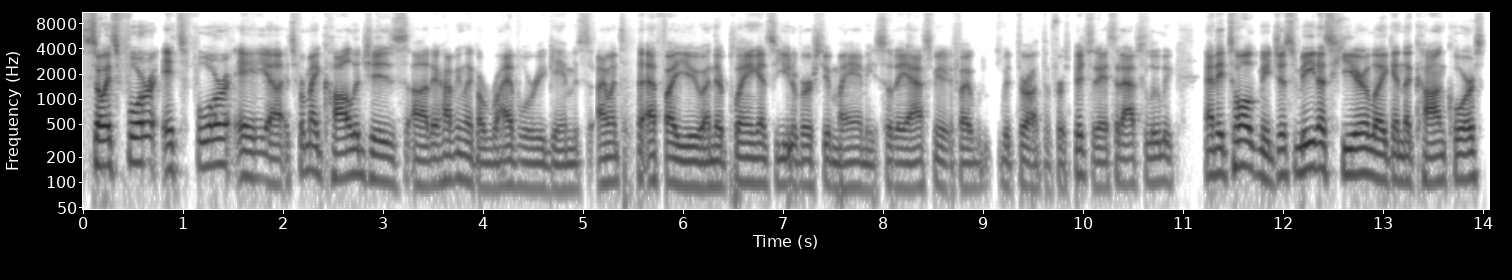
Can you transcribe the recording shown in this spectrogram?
So it's for it's for a uh, it's for my colleges. Uh, they're having like a rivalry game. It's, I went to FIU and they're playing against the University of Miami. So they asked me if I would, would throw out the first pitch today. I said absolutely, and they told me just meet us here like in the concourse,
